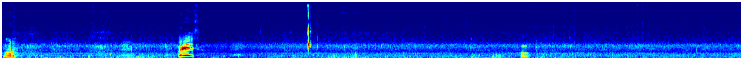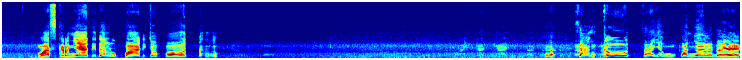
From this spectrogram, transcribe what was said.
ulur. Wes Hmm. Maskernya tidak lupa dicopot. Sangkut, sayang umpannya katanya.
